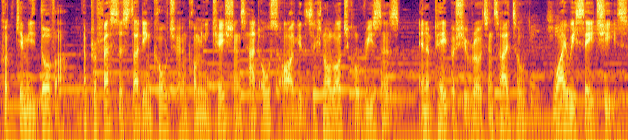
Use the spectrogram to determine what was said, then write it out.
Kotchemidova, a professor studying culture and communications, had also argued the technological reasons in a paper she wrote entitled Why We Say Cheese,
